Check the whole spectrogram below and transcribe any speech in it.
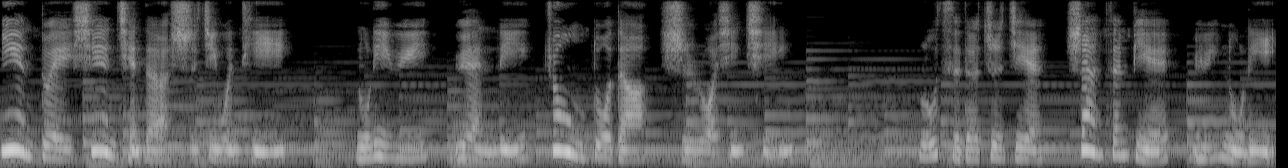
面对现前的实际问题，努力于远离众多的失落心情。如此的自见、善分别与努力，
